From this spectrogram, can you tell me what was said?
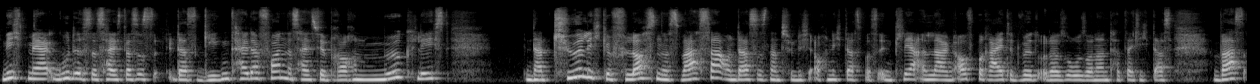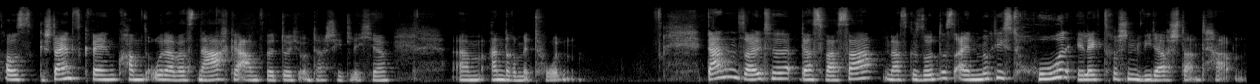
nicht mehr gut ist. Das heißt, das ist das Gegenteil davon. Das heißt, wir brauchen möglichst natürlich geflossenes Wasser und das ist natürlich auch nicht das, was in Kläranlagen aufbereitet wird oder so, sondern tatsächlich das, was aus Gesteinsquellen kommt oder was nachgeahmt wird durch unterschiedliche ähm, andere Methoden. Dann sollte das Wasser, was gesund ist, einen möglichst hohen elektrischen Widerstand haben.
